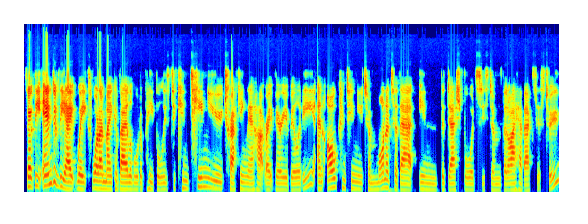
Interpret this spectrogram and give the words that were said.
So at the end of the eight weeks, what I make available to people is to continue tracking their heart rate variability, and I'll continue to monitor that in the dashboard system that I have access to.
